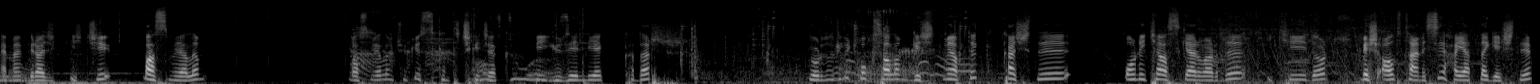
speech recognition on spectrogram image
Hemen birazcık işçi basmayalım. Basmayalım çünkü sıkıntı çıkacak. Bir work. 150'ye kadar gördüğünüz gibi çok sağlam geçitme yaptık. Kaçtı? 12 asker vardı. 2, 4, 5, 6 tanesi hayatta geçti.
